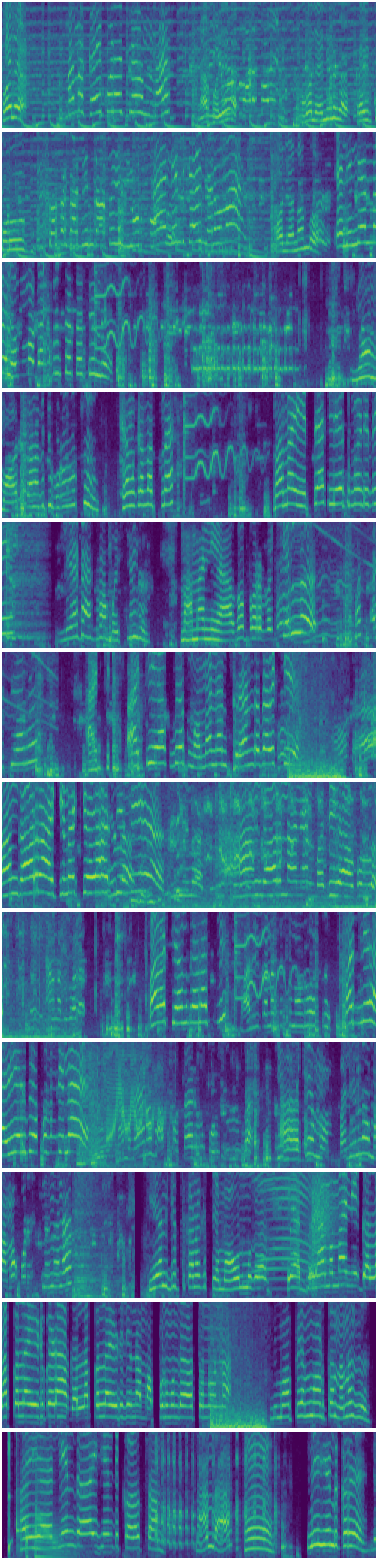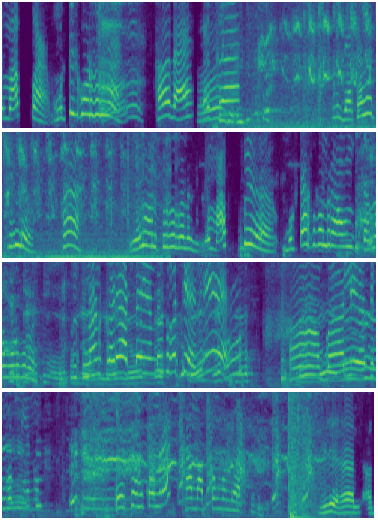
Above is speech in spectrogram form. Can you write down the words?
ಹೋಲೆ ಕೈ ಕೊಡು ಅಂತ ಹೇಳು ಮಮ್ಮ ಯಾಕೆ ಹೋಲೆ ಹೋಲೆ ನಿನಗ ಕೈ ಕೊಡು. ಇಷ್ಟೊತ್ತಂಕ ನಿಂದ ಆತ ಇವ್ರ ನಾ ನಿಂದ ಕೇಳಿ ನನ್ನ ಮಮ್ಮ ಹೋಲೆ ಏ ನಿನ್ನೇನ್ ಮೇಲೆ ಒಮ್ಮ ಗಂಡ ಯೋ ಮಾರಿ ಕಾಣಕತ್ತಿ ಬಿಡೋದು ಚಂದ ಕಾಣತ್ನ ಮಾಮ ಲೇಟ್ ಮಾಡಿದಿ? ಲೇಟ್ ಆದ್ವಾ ಬಸ್ಸಿಂದ? ಮಾಮ, ನೀ ಆಗ ಬರ್ಬೇಕಿಲ್ಲ. ಮತ್ ಆಕಿ ಯಾರು? ಆಕಿ ಆಕಿ ಯಾಕ್ ಬೇಕು? ಮಾಮ, ನನ್ ಫ್ರೆಂಡ್ ಅದ ಅಕ್ಕಿ ಹಂಗಾರ ಆಕಿನ ಕೇಳಾತೀನಿ ಹಂಗಾರ ನಾನೇನ್ ಮದುವೆ ಆಗುಲ್ಲ. ಮಾಮ ಚಂದ ಕಾಣತ್ತಿ. ಮಾರಿ ಕಾಣಕತ್ತಿ ನೋಡು ಹೊತ್ತು ಮತ್ ನೀ ಹಳಿ ಇರ್ಬೇಕು ಅಂದಿಲ್ಲ. ನಮ್ಮ ಮನ್ಯಾಗ ನಮ್ಮ ಅಪ್ಪ ಹೊಸ ಅರ್ಬಿ ಕೊಡಿಸ್ಲಿಲ್ಲ ಅದೇ ಮ- ಬಂದಿಲ್ಲ ಮಾಮ ಕೊಡಿಸ್ತೀನಿ ನಾನು. ಏನ್ ಗಿಚ್ಚ ಕಾಣಕತ್ತಿ ಮಾವನ ಮಗಳ ಏ ಬಿಡ ಮಮ್ಮ ನೀ ಗಲ್ಲಪ್ಪಲ್ಲ ಇಡಬೇಡ ಗಲ್ಲಪ್ಪಲ್ಲ ಹಿಡಿದಿ ನಮ್ಮ ಅಪ್ಪನ ಮುಂದೆ ಹೇಳ್ತಾನ ನೋಡ್ನ ನಿಮ್ಮ ಅಪ್ಪ ಏನ್ ಮಾಡ್ತಾನ ನನಗ? ಅಯ್ಯ ನಿಂದ ಹಿಂಡಿ ಕಳಿಸ್ತಾನ. ನಂದ? ನೀ ಹಿಂಡ್ ಕರೆ ನಿಮ್ಮ ಅಪ್ಪ ಮುಟ್ಟಿಸ್ಕೊಡ್ದಲ್ಲ ಹೌದಾ? ಯಾಕ? ನೀ ಬೇಕಾದ ತಿಂದು ಹಾ. ಏನು ಅನ್ಸೋದಿಲ್ಲ ನನಗೆ. ನಿಮ್ಮ ಅಪ್ಪ ಮುಟ್ಟಾಕ ಬಂದ್ರ ಅವ್ನ್ ಚೆನ್ನಾಗ್ ನೋಡ್ಬೋದು. ನನ್ ಕಡೆ ಅತ್ತ ಆ ಬಾಲಿ ಅದಿ ನಮ್ಮ ಅಪ್ಪನ ಮುಂದೆ ಹಾಕ್ತೀನಿ ಇಳಿ ಆ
